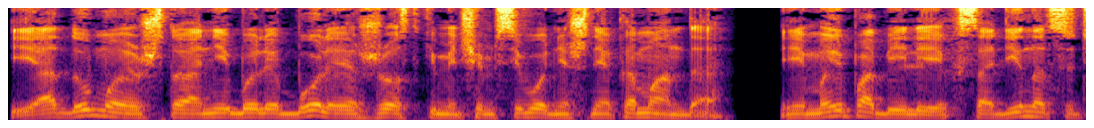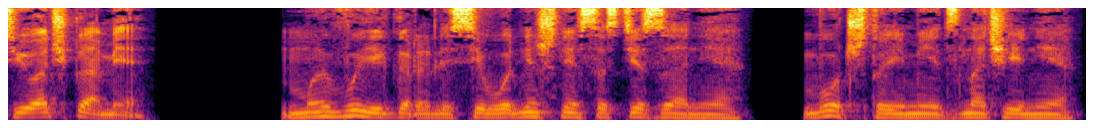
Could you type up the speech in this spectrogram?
Я думаю, что они были более жесткими, чем сегодняшняя команда, и мы побили их с одиннадцатью очками. Мы выиграли сегодняшнее состязание. Вот что имеет значение.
